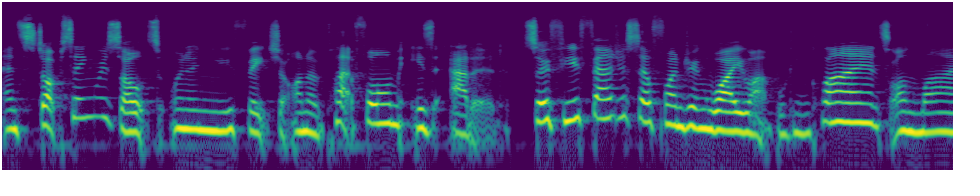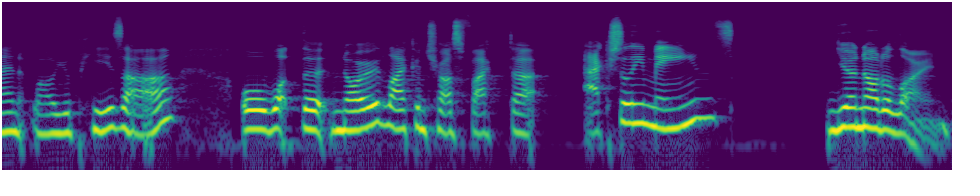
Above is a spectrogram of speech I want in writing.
and stop seeing results when a new feature on a platform is added. So, if you found yourself wondering why you aren't booking clients online while your peers are, or what the know, like, and trust factor actually means, you're not alone.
